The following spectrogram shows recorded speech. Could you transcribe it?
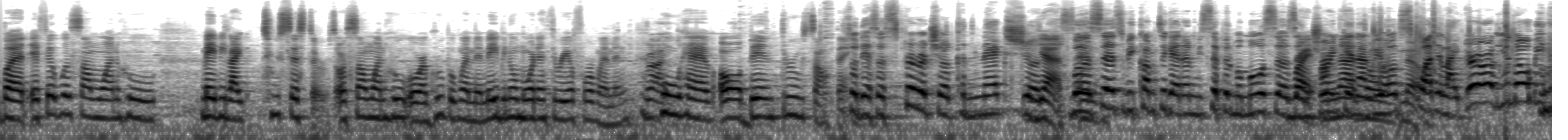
but if it was someone who maybe like two sisters or someone who or a group of women, maybe no more than 3 or 4 women Right. who have all been through something. So there's a spiritual connection. Yes, Versus we come together and we sipping mimosas Right, and drinking and we all no. squatting like, girl, you know, me.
